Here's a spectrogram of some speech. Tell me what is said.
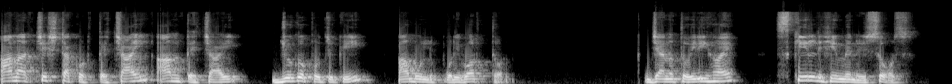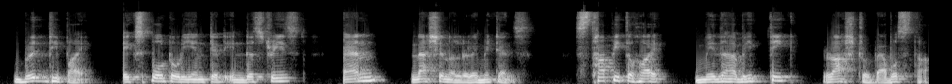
আনার চেষ্টা করতে চাই, আনতে চাই যুগোপযোগী, আমূল পরিবর্তন। যেন তৈরি হয় স্কিল্ড হিউম্যান রিসোর্স বৃদ্ধি পায় export oriented industries and national remittance স্থাপিত হয় মেধাভিত্তিক রাষ্ট্র ব্যবস্থা।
